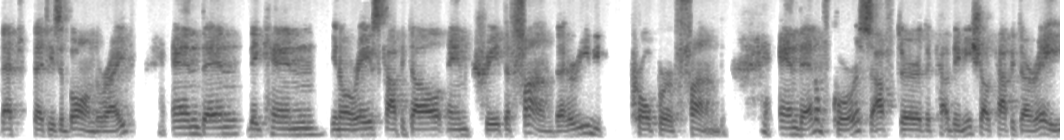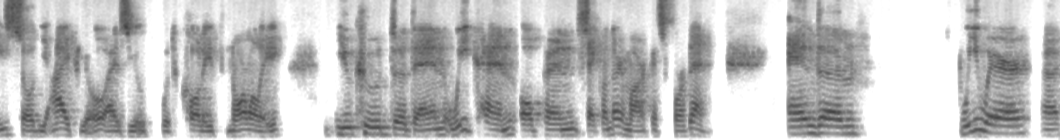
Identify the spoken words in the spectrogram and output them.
that that is a bond right? And then they can you know raise capital and create a fund a really proper fund. And then of course after the, the initial capital raise so the ipo as you would call it normally you could uh, then we can open secondary markets for them. And um, we were uh,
